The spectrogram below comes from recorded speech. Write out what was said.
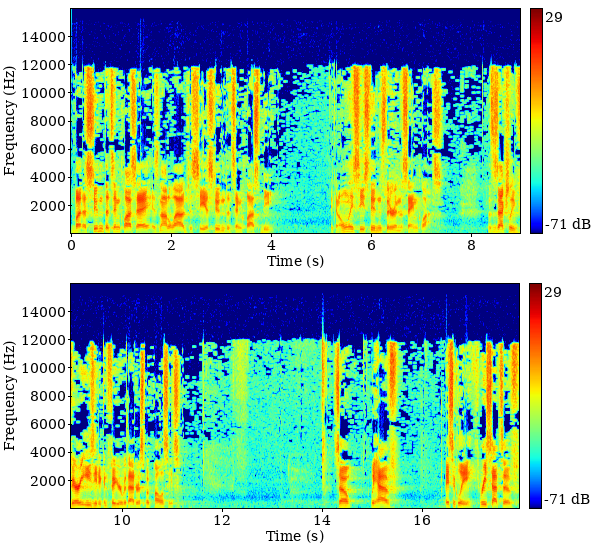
but a student that's in Class A is not allowed to see a student that's in Class B. They can only see students that are in the same class. This is actually very easy to configure with address book policies. So we have basically three sets of,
